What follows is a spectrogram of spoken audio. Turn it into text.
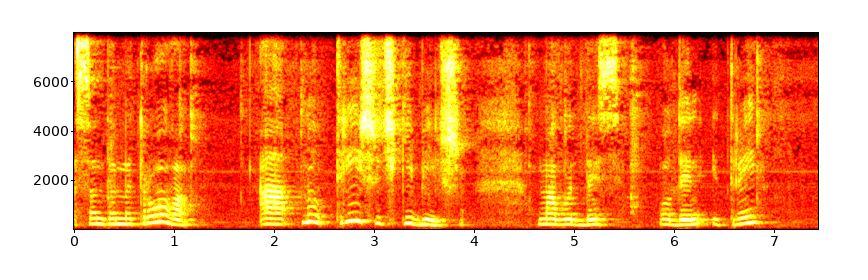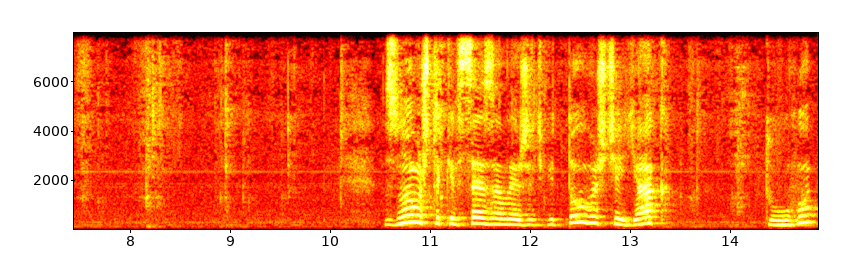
сантиметрова, а ну, трішечки більше. Мабуть, десь 1,3. Знову ж таки, все залежить від того, ще як туго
